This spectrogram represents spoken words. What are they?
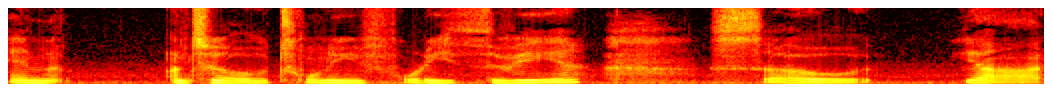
until 2043. So, yeah.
